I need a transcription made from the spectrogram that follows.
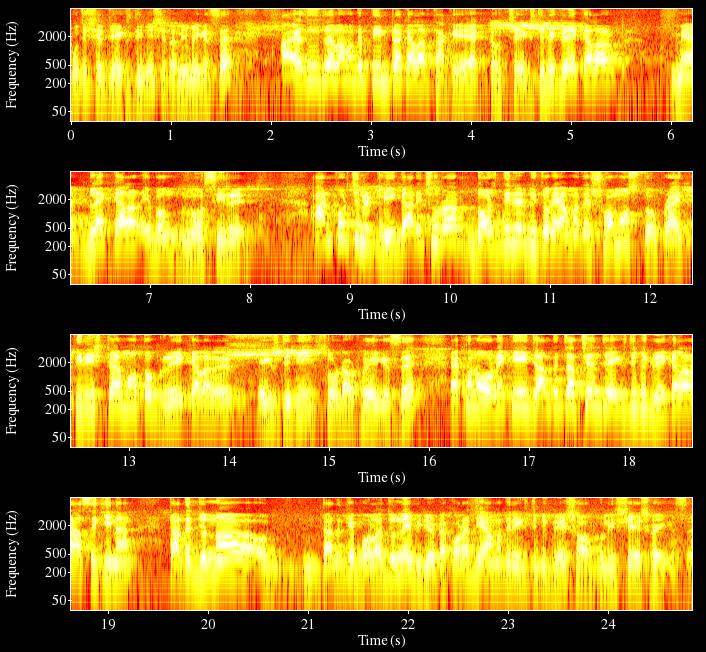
পঁচিশের যে এক্সডিবি সেটা নেমে গেছে। অ্যাজ ইউজুয়াল আমাদের তিনটা কালার থাকে, একটা হচ্ছে XDB grey colour, matte black colour এবং গ্লোসি রেড। আনফর্চুনেটলি গাড়ি ছোড়ার দশ দিনের ভিতরে আমাদের সমস্ত প্রায় তিরিশটার মতো গ্রে কালারের এক্সডিবি সোল্ড আউট হয়ে গেছে। এখন অনেকেই জানতে চাচ্ছেন যে এক্সডিবি গ্রে কালার আছে কি না তাদের জন্য, তাদেরকে বলার জন্য এই ভিডিওটা করা যে আমাদের এক্সডিবি গ্রে সবগুলি শেষ হয়ে গেছে।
